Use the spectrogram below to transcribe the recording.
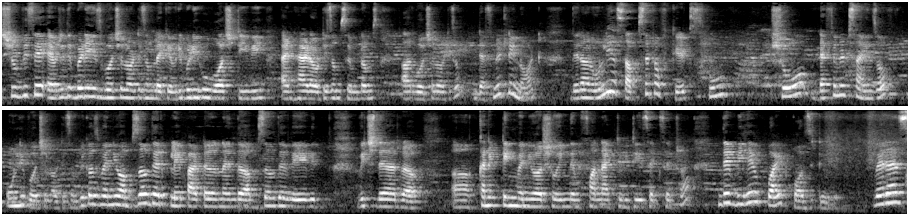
Should we say everybody is virtual autism like everybody who watched tv and had autism symptoms are virtual autism? Definitely not. There are only a subset of kids who show definite signs of only virtual autism. Because when you observe their play pattern and observe the way with which they are uh, uh, connecting when you are showing them fun activities etc they behave quite positively. Whereas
